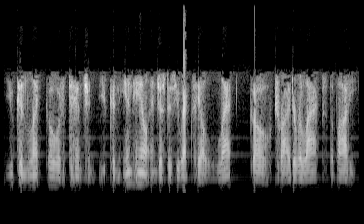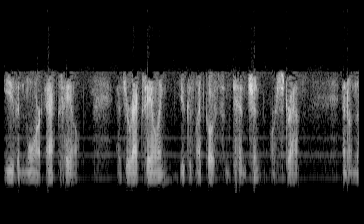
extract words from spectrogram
you can let go of tension. You can inhale and just as you exhale, let go. Try to relax the body even more. Exhale. As you're exhaling, you can let go of some tension or stress. And on the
